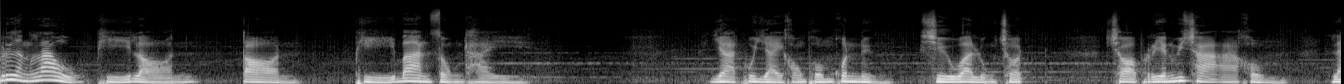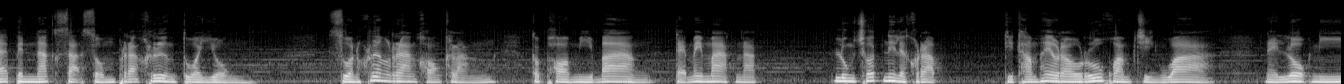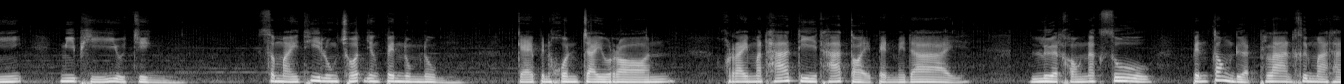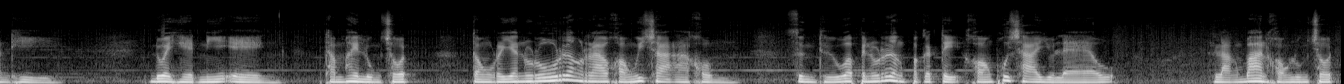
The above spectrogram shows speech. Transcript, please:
เรื่องเล่าผีหลอน ตอน ผีบ้านทรงไทย ญาติผู้ใหญ่ของผมคนหนึ่ง ชื่อว่าลุงชด ชอบเรียนวิชาอาคม และเป็นนักสะสมพระเครื่องตัวยง ส่วนเครื่องรางของขลังก็พอมีบ้าง แต่ไม่มากนัก ลุงชดนี่แหละครับ ที่ทำให้เรารู้ความจริงว่า ในโลกนี้มีผีอยู่จริง สมัยที่ลุงชดยังเป็นหนุ่มๆ แกเป็นคนใจร้อน ใครมาท้าตีท้าต่อยเป็นไม่ได้ เลือดของนักสู้เป็นต้องเดือดพล่านขึ้นมาทันที ด้วยเหตุนี้เองทำให้ลุงชดต้องเรียนรู้เรื่องราวของวิชาอาคม ซึ่งถือว่าเป็นเรื่องปกติของผู้ชายอยู่แล้ว หลังบ้านของลุงชด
